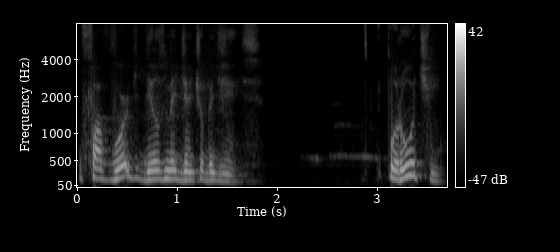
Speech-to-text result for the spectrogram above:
o favor de Deus mediante a obediência. E por último,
